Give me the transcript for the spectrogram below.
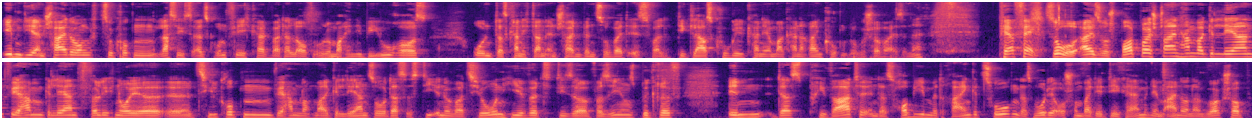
eben die Entscheidung zu gucken, lasse ich es als Grundfähigkeit weiterlaufen oder mache ich in die BU raus. Und das kann ich dann entscheiden, wenn es soweit ist, weil die Glaskugel kann ja mal keiner reingucken, logischerweise. Ne? Perfekt. So, also Sportbeustein haben wir gelernt. Wir haben gelernt völlig neue äh, Zielgruppen. Wir haben nochmal gelernt, so das ist die Innovation. Hier wird dieser Versicherungsbegriff in das Private, in das Hobby mit reingezogen. Das wurde ja auch schon bei der DKM in dem einen oder anderen Workshop,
